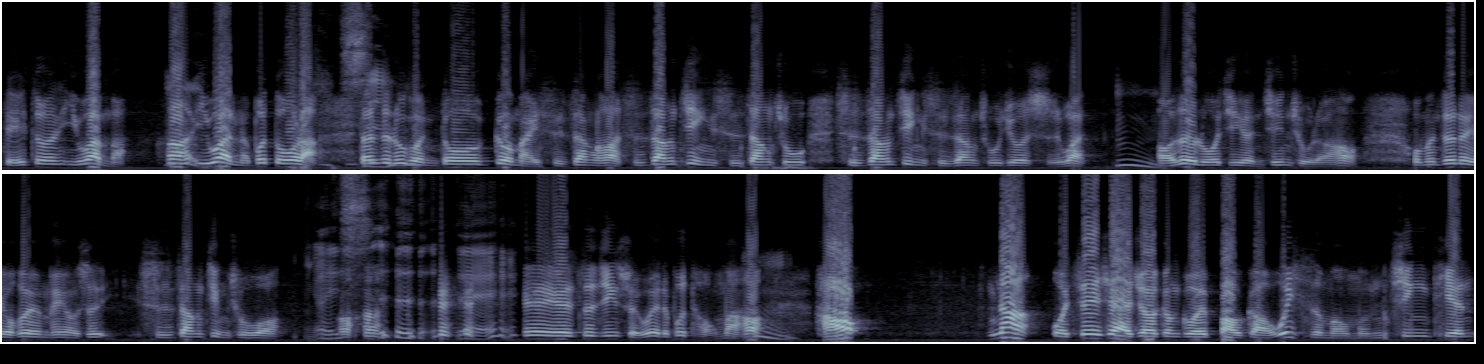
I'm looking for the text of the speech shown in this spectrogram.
等于赚一万吧。啊，一万了不多了，但是如果你都各买十张的话，十张进十张出，十张进十张出就是十万。嗯，哦，这个逻辑很清楚了哈。我们真的有会员朋友是十张进出哦。对，因为资金水位的不同嘛哈。好，那我接下来就要跟各位报告，为什么我们今天。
